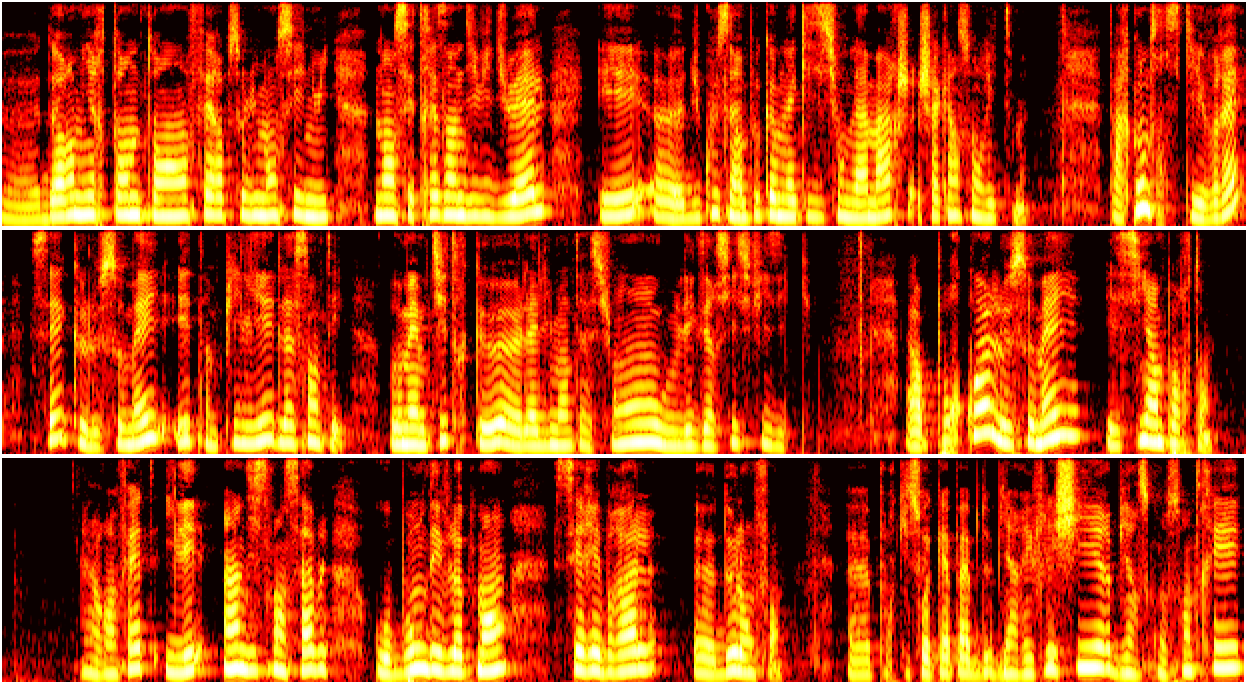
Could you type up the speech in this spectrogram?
euh, dormir tant de temps, faire absolument ses nuits. Non, c'est très individuel et euh, du coup c'est un peu comme l'acquisition de la marche, chacun son rythme. Par contre, ce qui est vrai, c'est que le sommeil est un pilier de la santé, au même titre que euh, l'alimentation ou l'exercice physique. Alors pourquoi le sommeil est si important? Alors en fait, il est indispensable au bon développement cérébral de l'enfant. Euh, pour qu'il soit capable de bien réfléchir, bien se concentrer,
